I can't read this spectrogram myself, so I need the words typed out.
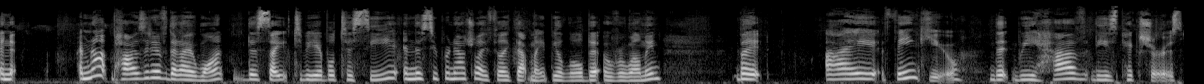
and I'm not positive that I want the sight to be able to see in the supernatural. I feel like that might be a little bit overwhelming. But I thank you that we have these pictures,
